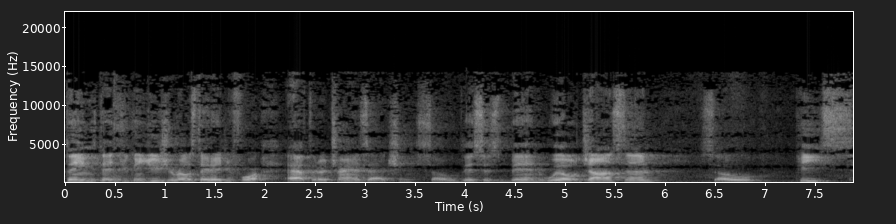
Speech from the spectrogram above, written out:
things that you can use your real estate agent for after the transaction. So this has been Will Johnson. So peace.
